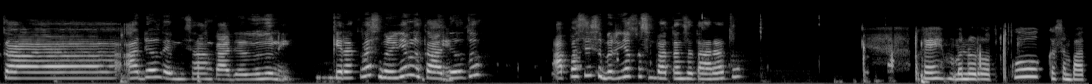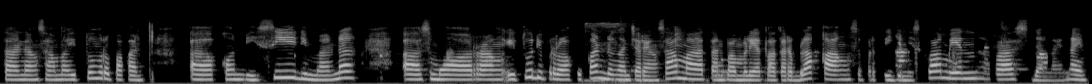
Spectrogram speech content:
Kak Adel deh, misalnya Kak Adel dulu nih. Kira-kira sebenarnya menurut Kak Adel tuh apa sih sebenarnya kesempatan setara tuh? Oke, menurutku kesempatan yang sama itu merupakan uh, kondisi di mana uh, semua orang itu diperlakukan dengan cara yang sama tanpa melihat latar belakang seperti jenis kelamin, ras, dan lain-lain.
